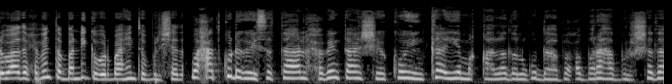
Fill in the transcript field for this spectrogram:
dhawaada xubinta bandhiga warbaahinta bulshada. Waxaad ku dhagaysataan xubintan sheekooyinka iyo maqaalada lagu daabaco baraha bulshada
